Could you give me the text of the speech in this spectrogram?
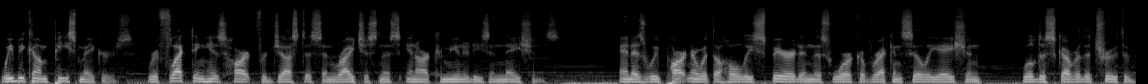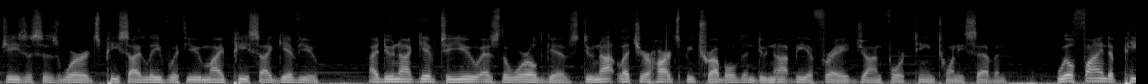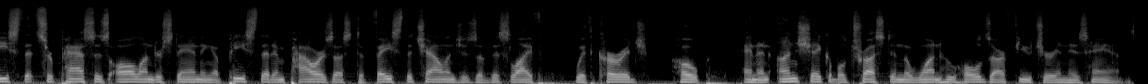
We become peacemakers, reflecting His heart for justice and righteousness in our communities and nations. And as we partner with the Holy Spirit in this work of reconciliation, we'll discover the truth of Jesus' words Peace I leave with you, my peace I give you. I do not give to you as the world gives. Do not let your hearts be troubled and do not be afraid. John 14, 27. We'll find a peace that surpasses all understanding, a peace that empowers us to face the challenges of this life with courage, hope, and an unshakable trust in the one who holds our future in his hands.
